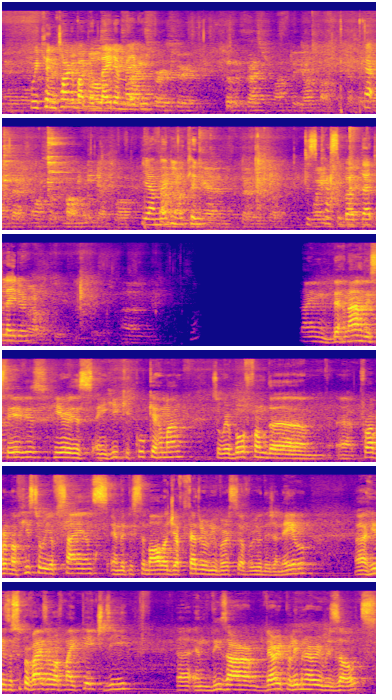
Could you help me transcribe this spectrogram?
maybe We can talk about that later, maybe. Transfer to, to the question after your talk, because Yeah. That's also a topic that will. Yeah, maybe we can again if there is a discuss about that later. Um, I'm Bernardo Esteves. Here is Henrique Cukierman. So we're both from the um, uh, program of History of Science and Epistemology at Federal University of Rio de Janeiro. Uh, he is the supervisor of my PhD, uh, and these are very preliminary results.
